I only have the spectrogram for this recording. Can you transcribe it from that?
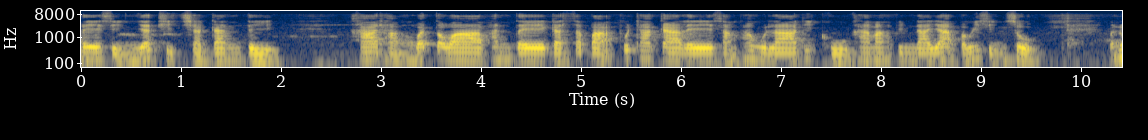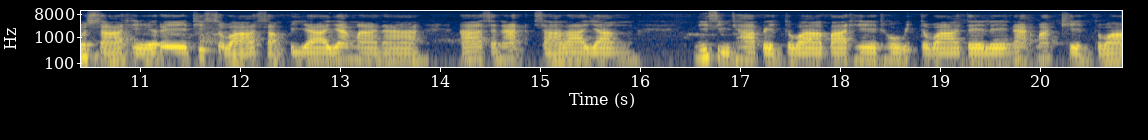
เรสิงยถิชกันติ คาถังวัตวา พันเต กัสสปะ พุทธกาเล สัมภหุลาภิกขูคามังปินดายะปวิสิงสุ มนุสสาเถเรทิสวา สัมปิยายมานา อาสนะสาลายัง นิสีทาเปตวา ปาเทโทวิตวา เตเลนะมัคเขตวา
